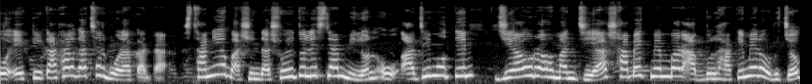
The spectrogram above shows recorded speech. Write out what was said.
ও একটি কাঁঠাল গাছের গোড়া কাটা। স্থানীয় বাসিন্দা শহীদুল ইসলাম মিলন ও আজিম উদ্দিন জিয়াউর রহমান জিয়া, সাবেক মেম্বার আব্দুল হাকিমের অভিযোগ,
